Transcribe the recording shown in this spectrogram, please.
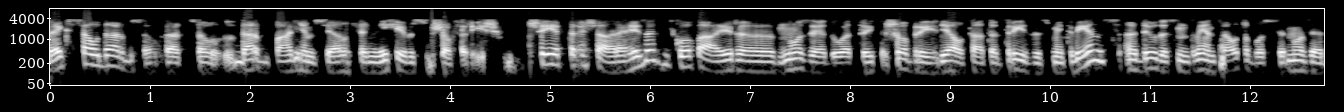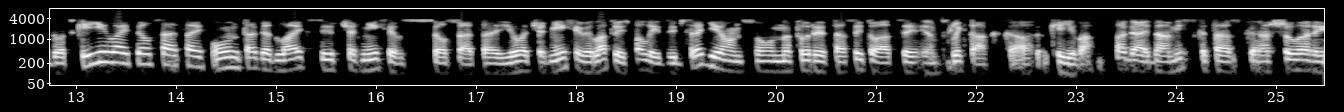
veiks savu darbu, savukārt savu darbu pārņems jau Černīhivas šoferīši. Šī ir trešā reize. Kopā ir uh, noziedoti šobrīd jau tātad 31, 21 autobus ir noziedots Kijivai pilsētai un tagad laiks ir Černīhivas pilsētai, jo Černihiv ir Latvijas palīdzības reģions un tur ir tā situācija sliktāka kā Kīvā. Pagaidām izskatās, ka šo arī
